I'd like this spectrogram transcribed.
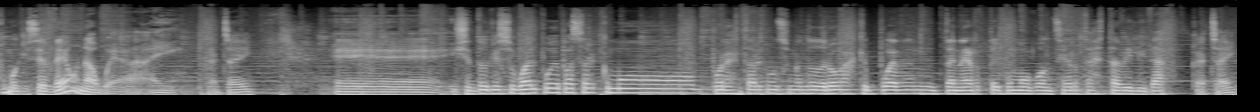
como que se ve una weá ahí, ¿cachai? Eh, y siento que eso igual puede pasar como por estar consumiendo drogas que pueden tenerte como con cierta estabilidad, ¿cachai?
